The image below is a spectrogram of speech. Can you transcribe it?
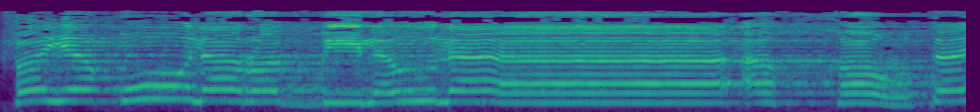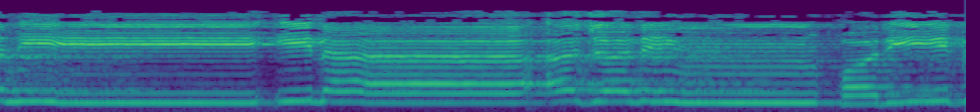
فيقول رب لولا أخرتني إلى أجل قريب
